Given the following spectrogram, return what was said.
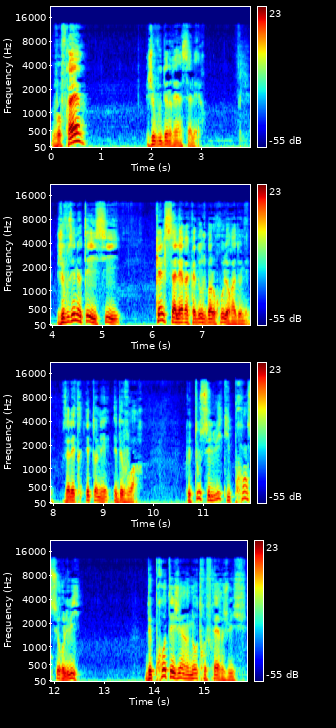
vos frères, je vous donnerai un salaire. Je vous ai noté ici quel salaire Akadosh Baruch leur a donné. Vous allez être étonné et de voir que tout celui qui prend sur lui de protéger un autre frère juif,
